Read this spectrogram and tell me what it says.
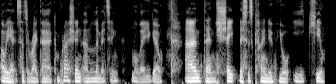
Oh yeah, it says it right there, compression and limiting. Well, there you go. And then shape, this is kind of your EQ.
